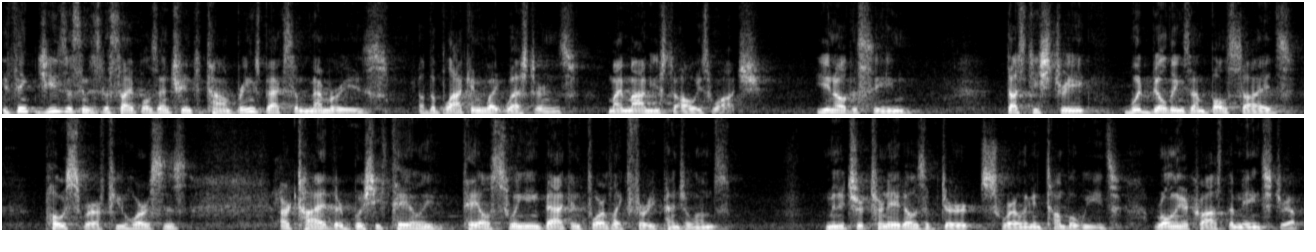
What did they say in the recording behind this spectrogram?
You think Jesus and his disciples entering into town brings back some memories of the black and white westerns my mom used to always watch. You know the scene. Dusty street, wood buildings on both sides, posts where a few horses are tied, their bushy tails swinging back and forth like furry pendulums, miniature tornadoes of dirt swirling in tumbleweeds rolling across the main strip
